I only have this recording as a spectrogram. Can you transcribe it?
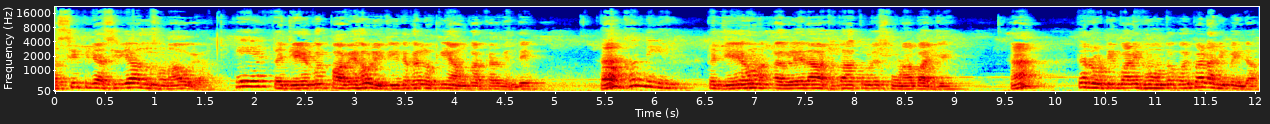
80 85 ਹਜ਼ਾਰ ਨੂੰ ਸੋਨਾ ਹੋ ਗਿਆ। ਫੇਰ? ਤੇ ਜੇ ਕੋਈ ਪਾਵੇ ਹੌਲੀ ਚੀਜ਼ ਤੇ ਫਿਰ ਲੋਕੀ ਆਮ ਕਰ ਕਰ ਵਿੰਦੇ ਹੁੰਦੀ ਹੈ। ਤੇ ਜੇ ਹੁਣ ਅਗਲੇ ਦਾ 8-10 ਤੋਲੇ ਸੋਨਾ ਬਾਜੇ ਹੈ? ਤੇ ਰੋਟੀ ਪਾਣੀ ਖਾਣ ਤੋਂ ਕੋਈ ਭੈੜਾ ਨਹੀਂ ਪੈਂਦਾ।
